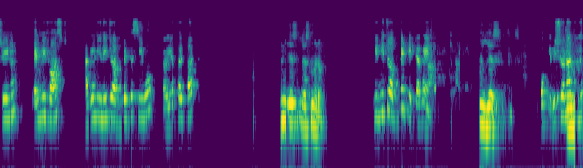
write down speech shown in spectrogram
Srinu, tell me first. Again, you need to update the CO, uh, FI part. Yes, yes, madam. You need to update it again. Yes. Okay, Vishwanath, you?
